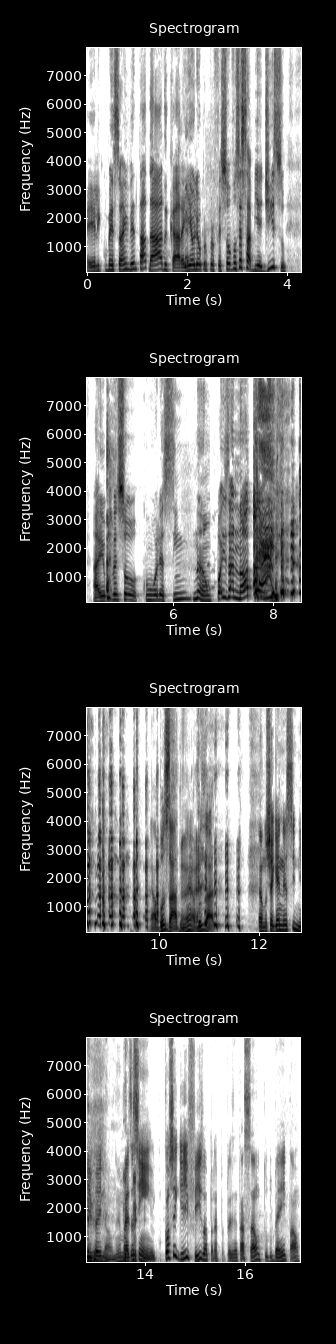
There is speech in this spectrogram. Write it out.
Ele começou a inventar dado, cara. E olhou pro professor, você sabia disso? Aí o professor, com o olho assim, não. Pois anota aí. É abusado, né? Abusado. Eu não cheguei nesse nível aí, não, né? Mas assim, consegui, fiz a apresentação, tudo bem e tal.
